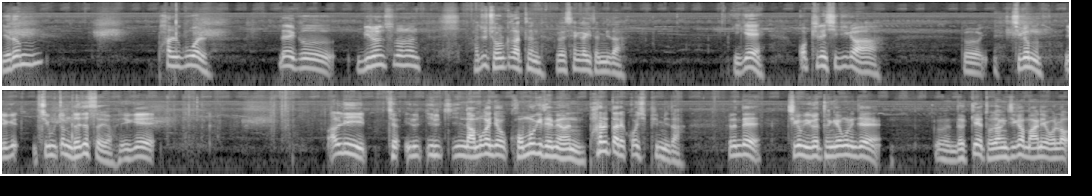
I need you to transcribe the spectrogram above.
여름 8, 9월 내그 밀원수로는 아주 좋을 것 같은 그 생각이 듭니다. 이게 꽃 피는 시기가 그 지금 여기 지금 좀 늦었어요. 이게 빨리 저, 일, 일, 이 나무가 이제 고목이 되면 8월 달에 꽃이 핍니다. 그런데 지금 이 같은 경우는 이제 그 늦게 도장지가 많이 올라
